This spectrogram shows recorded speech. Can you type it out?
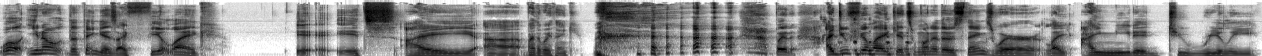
Well, you know the thing is, I feel like it's I uh by the way thank you. But I do feel like it's one of those things where like I needed to really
